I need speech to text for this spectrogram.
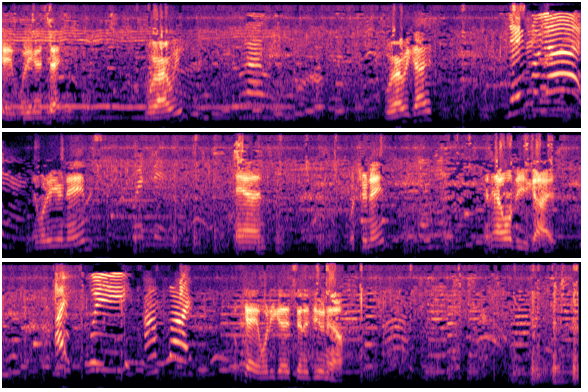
Okay, what are you going to say? Where are we? Where are we, guys? And what are your names? And what's your name? And how old are you guys? I'm three. I'm five. Okay, what are you guys going to do now?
